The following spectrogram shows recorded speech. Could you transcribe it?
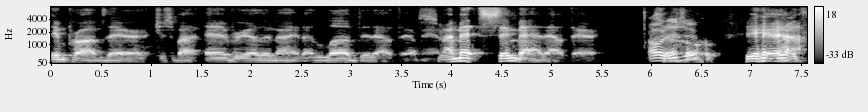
improv there just about every other night. I loved it out there, man. I met Sinbad out there. Oh, did you? Yeah. Yeah, it's,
